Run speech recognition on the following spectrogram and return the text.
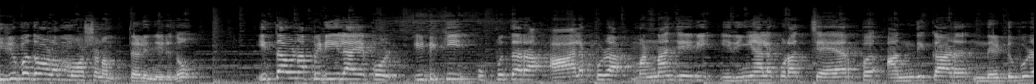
ഇരുപതോളം മോഷണം തെളിഞ്ഞിരുന്നു. ഇത്തവണ പിടിയിലായപ്പോൾ ഇടുക്കി ഉപ്പുതറ ആലപ്പുഴ മണ്ണാഞ്ചേരി ഇരിങ്ങാലക്കുട ചേർപ്പ് അന്തിക്കാട് നെടുപുഴ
